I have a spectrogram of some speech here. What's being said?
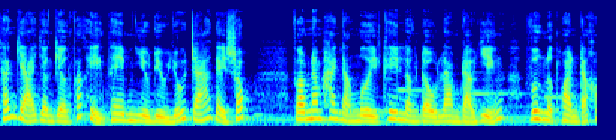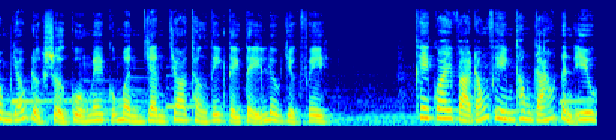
khán giả dần dần phát hiện thêm nhiều điều dối trá gây sốc. Vào năm 2010, khi lần đầu làm đạo diễn, Vương Lực Hoành đã không giấu được sự cuồng mê của mình dành cho thần tiên tỷ tỷ Lưu Dược Phi. Khi quay và đóng phim Thông cáo tình yêu,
